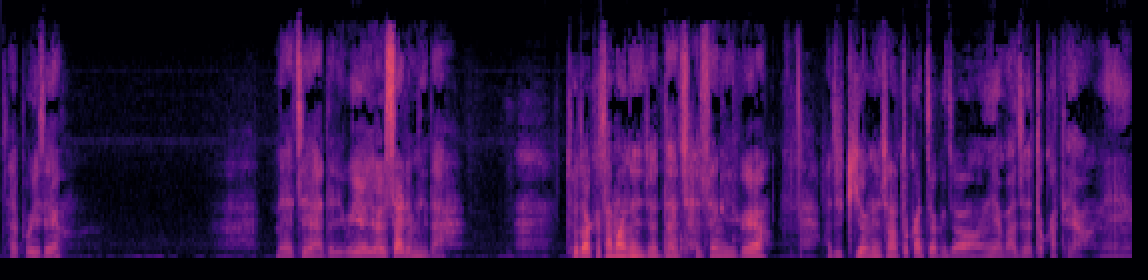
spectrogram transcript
잘 보이세요? 네, 제 아들이고요. 10살입니다. 초등학교 3학년이죠. 나 잘생기고요. 아주 귀엽네요. 저랑 똑같죠, 그죠? 예, 맞아요. 똑같아요. 예.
